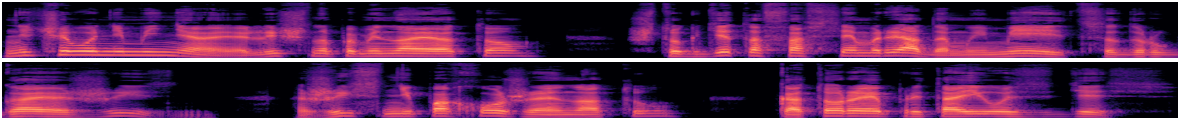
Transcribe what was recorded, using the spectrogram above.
ничего не меняя, лишь напоминая о том, что где-то совсем рядом имеется другая жизнь, жизнь не похожая на ту, которая притаилась здесь,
